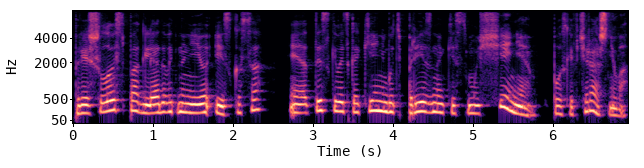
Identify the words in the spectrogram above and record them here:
Пришлось поглядывать на нее искоса и отыскивать какие-нибудь признаки смущения после вчерашнего,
